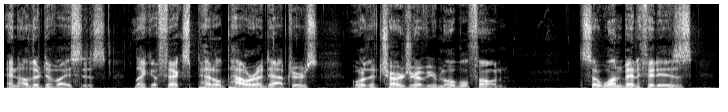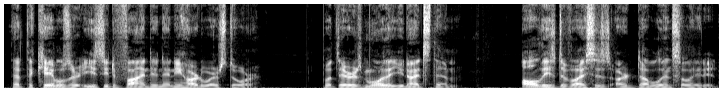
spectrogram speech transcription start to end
and other devices, like effects pedal power adapters or the charger of your mobile phone. So, one benefit is that the cables are easy to find in any hardware store. But there is more that unites them. All these devices are double insulated.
